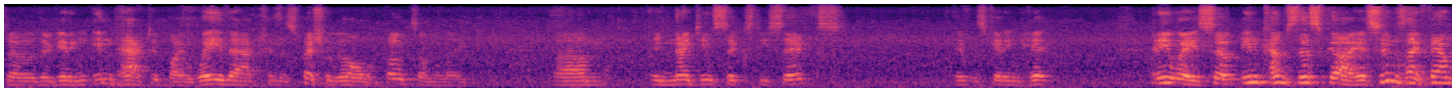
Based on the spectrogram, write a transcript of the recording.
so they're getting impacted by wave action, especially with all the boats on the lake. Um, in 1966, it was getting hit Anyway, so in comes this guy. As soon as I found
